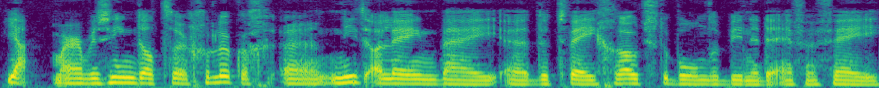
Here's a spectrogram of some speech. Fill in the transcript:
Ja, maar we zien dat er gelukkig uh, niet alleen bij uh, de twee grootste bonden binnen de FNV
